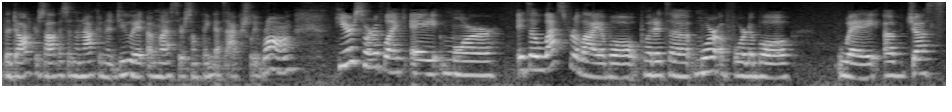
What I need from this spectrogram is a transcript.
the doctor's office and they're not gonna do it unless there's something that's actually wrong. Here's sort of like a more, it's a less reliable, but it's a more affordable way of just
